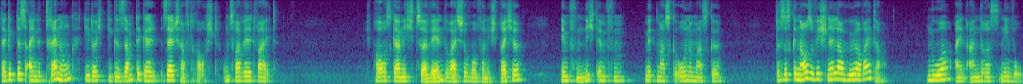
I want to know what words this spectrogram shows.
Da gibt es eine Trennung, die durch die gesamte Gesellschaft rauscht, und zwar weltweit. Ich brauche es gar nicht zu erwähnen, du weißt schon, wovon ich spreche. Impfen, nicht impfen, mit Maske, ohne Maske. Das ist genauso wie schneller, höher, weiter. Nur ein anderes Niveau.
